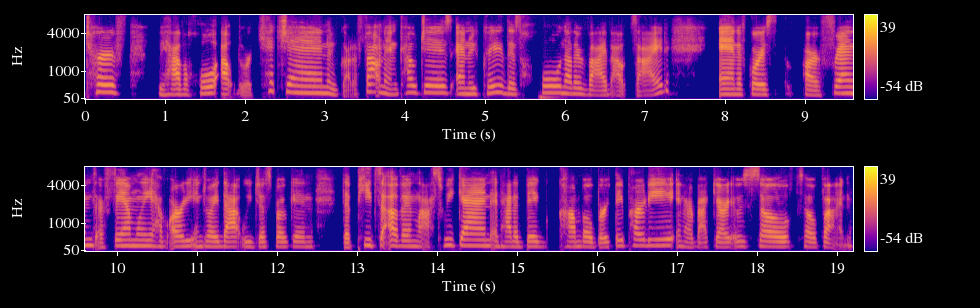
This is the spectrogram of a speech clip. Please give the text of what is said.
turf, we have a whole outdoor kitchen, we've got a fountain and couches, and we've created this whole nother vibe outside. And of course, our friends, our family have already enjoyed that. We just broke in the pizza oven last weekend and had a big combo birthday party in our backyard. It was so, so fun.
